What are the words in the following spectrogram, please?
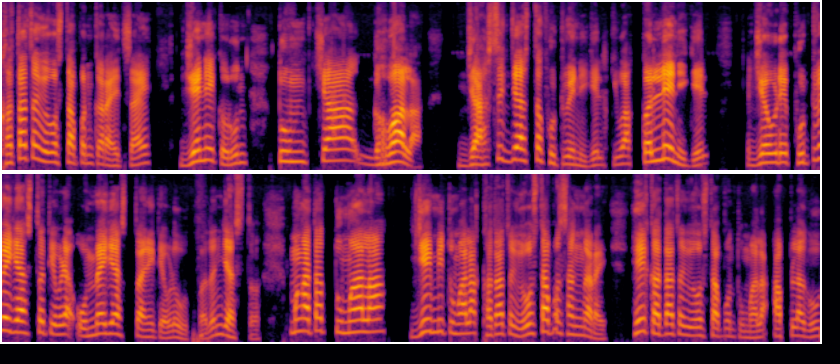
खताचं व्यवस्थापन करायचं आहे जेणेकरून तुमच्या गव्हाला जास्तीत जास्त फुटवे निघेल किंवा कल्ले निघेल जेवढे फुटवे जास्त तेवढ्या ओंब्या जास्त आणि तेवढं उत्पादन जास्त. मग आता तुम्हाला जे मी तुम्हाला खताचं व्यवस्थापन सांगणार आहे हे खताचं व्यवस्थापन तुम्हाला आपला गहू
